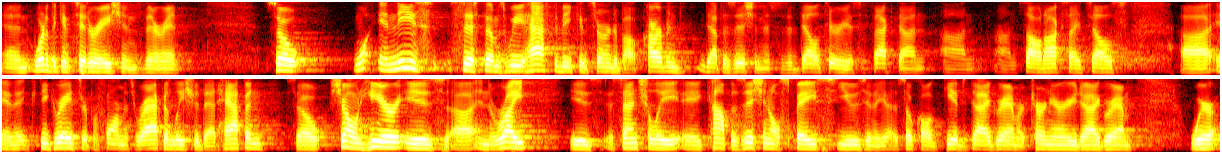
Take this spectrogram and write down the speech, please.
And what are the considerations therein? So in these systems, we have to be concerned about carbon deposition. This is a deleterious effect on, on, on solid oxide cells, uh, and it degrades their performance rapidly should that happen. So shown here is, uh, in the right, is essentially a compositional space used in a so-called Gibbs diagram or ternary diagram, where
